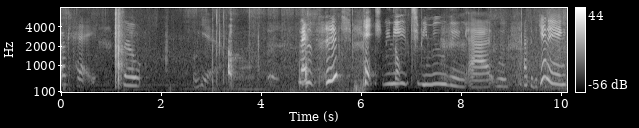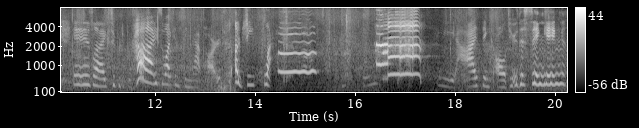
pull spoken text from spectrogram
Okay, so, oh yeah. The Let's pitch pitch. we need to be moving at at the beginning is like super duper high, so I can sing that part. A G flat. Yeah, I think I'll do the singing.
